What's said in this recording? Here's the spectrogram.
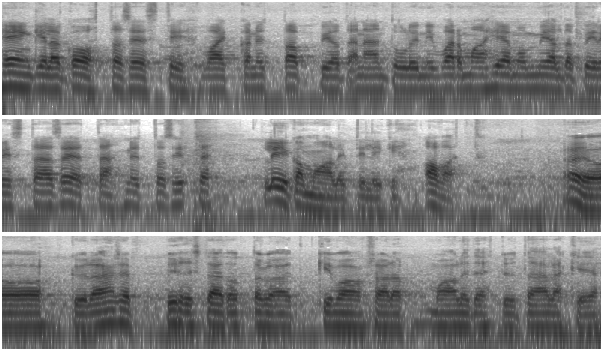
henkilökohtaisesti, vaikka nyt tappio tänään tuli, niin varmaan hieman mieltä piristää se, että nyt on sitten liikamaalitilikin avattu. No joo, kyllähän se piristää totta kai, että kiva on saada maali tehtyä täälläkin ja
